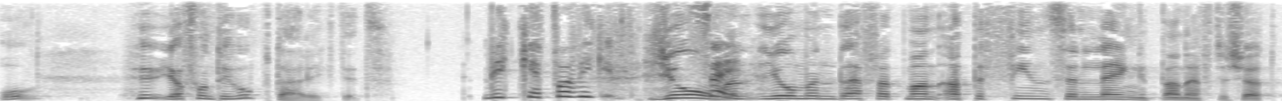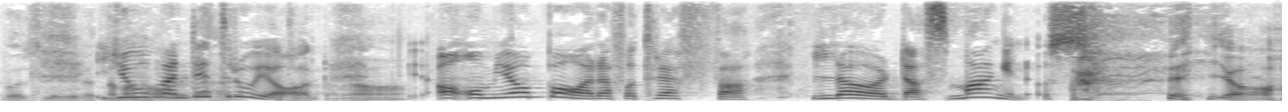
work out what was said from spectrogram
Och hur, jag får inte ihop det här riktigt. Vilket, på vilket? Jo, men, jo, men därför att, man, att det finns en längtan efter köttbullslivet. Jo, men det, det tror jag. Ja. Om jag bara får träffa lördags-Magnus. ja.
